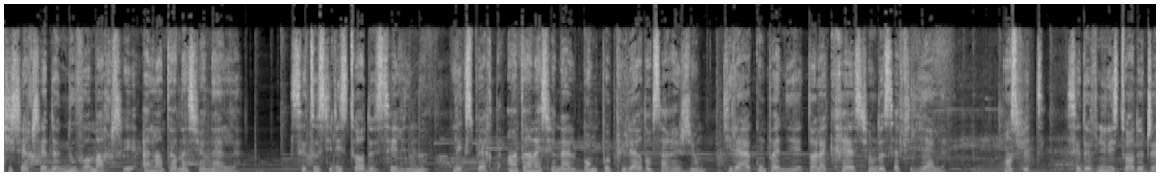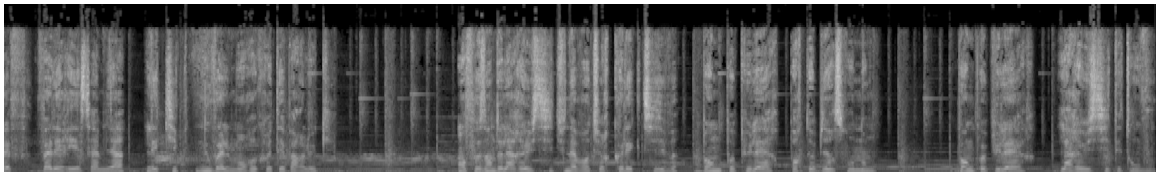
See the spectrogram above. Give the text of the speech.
qui cherchait de nouveaux marchés à l'international. C'est aussi l'histoire de Céline, l'experte internationale Banque Populaire dans sa région, qui l'a accompagnée dans la création de sa filiale. Ensuite, c'est devenu l'histoire de Jeff, Valérie et Samia, l'équipe nouvellement recrutée par Luc. En faisant de la réussite une aventure collective, Banque Populaire porte bien son nom. Banque Populaire, la réussite est en vous.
